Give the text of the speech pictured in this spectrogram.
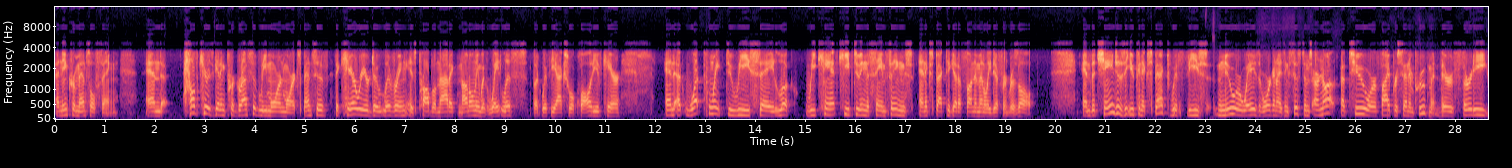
an incremental thing. And healthcare is getting progressively more and more expensive. The care we are delivering is problematic, not only with wait lists, but with the actual quality of care. And at what point do we say, look, we can't keep doing the same things and expect to get a fundamentally different result? And the changes that you can expect with these newer ways of organizing systems are not a 2 or 5% improvement. They're 30,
